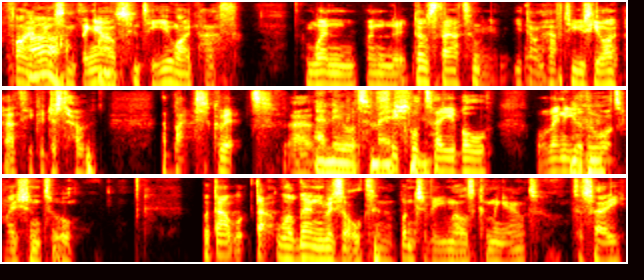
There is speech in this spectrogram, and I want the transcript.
firing ah, something nice. out into UiPath. And when, when it does that, I mean, you don't have to use UiPath. You could just have a batch script, uh, any automation, SQL table, or any mm-hmm. other automation tool. But that that will then result in a bunch of emails coming out to say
